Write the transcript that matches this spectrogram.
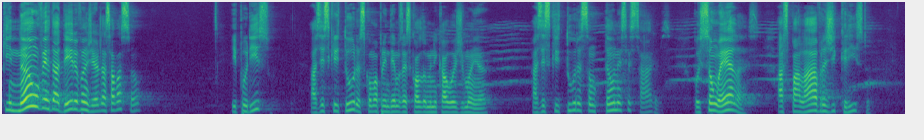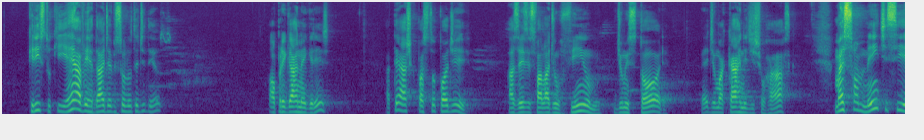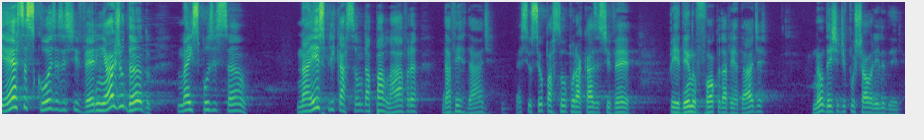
que não o verdadeiro evangelho da salvação. E por isso, as escrituras, como aprendemos na escola dominical hoje de manhã, as escrituras são tão necessárias, pois são elas as palavras de Cristo. Cristo que é a verdade absoluta de Deus. Ao pregar na igreja, até acho que o pastor pode, às vezes, falar de um filme, de uma história, né, de uma carne de churrasco, mas somente se essas coisas estiverem ajudando na exposição, na explicação da palavra da verdade. Né, se o seu pastor, por acaso, estiver perdendo o foco da verdade, não deixe de puxar a orelha dele.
